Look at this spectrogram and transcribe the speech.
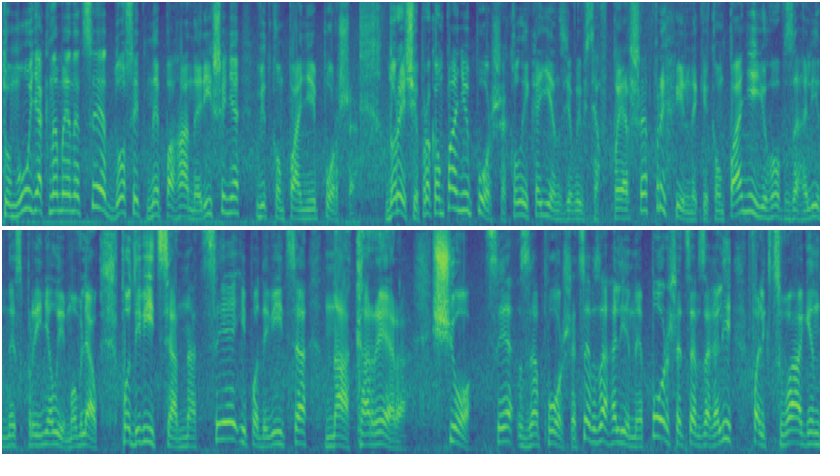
Тому, як на мене, це досить непогане рішення від компанії Porsche. До речі, про компанію Porsche, коли Cayenne з'явився вперше, прихильники компанії його взагалі не сприйняли. Мовляв, подивіться на це і подивіться на Carrera. Що це за Porsche? Це взагалі не Porsche, це взагалі Volkswagen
